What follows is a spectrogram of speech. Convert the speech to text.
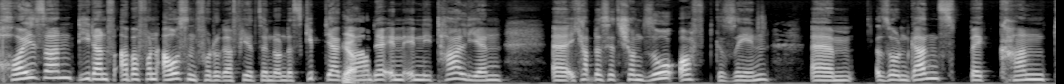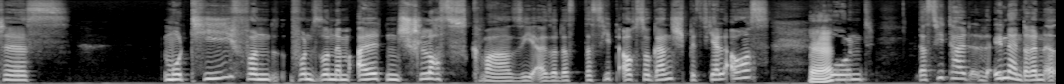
Häusern, die dann aber von außen fotografiert sind. Und es gibt ja Ja, gerade in, in Italien, äh, ich habe das jetzt schon so oft gesehen, ähm, so ein ganz bekanntes Motiv von, von so einem alten Schloss quasi. Also das, das sieht auch so ganz speziell aus. ja, Und das sieht halt äh, innen drin äh,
